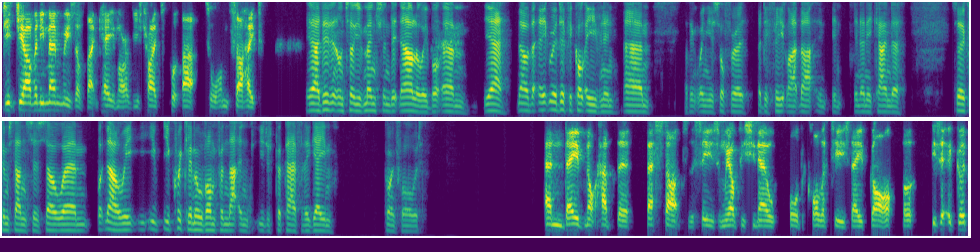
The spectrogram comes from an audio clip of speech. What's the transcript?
do, do, you have any memories of that game, or have you tried to put that to one side? Yeah, I didn't until you've mentioned it now, Louis. But um, yeah, no, it was a difficult evening. Um, I think when you suffer a, a defeat like that in, in, in, any kind of circumstances. So, um, but no, we you, you quickly move on from that and you just prepare for the game going forward. And they've not had the best start to the season. We obviously know all the qualities they've got, but is it a good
